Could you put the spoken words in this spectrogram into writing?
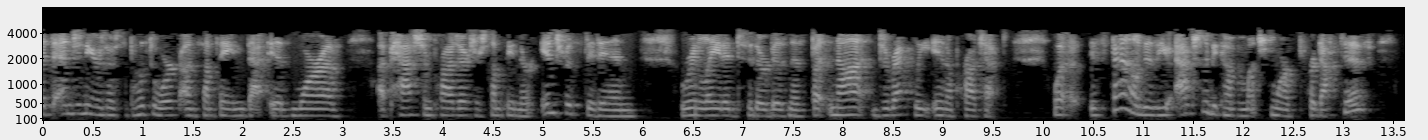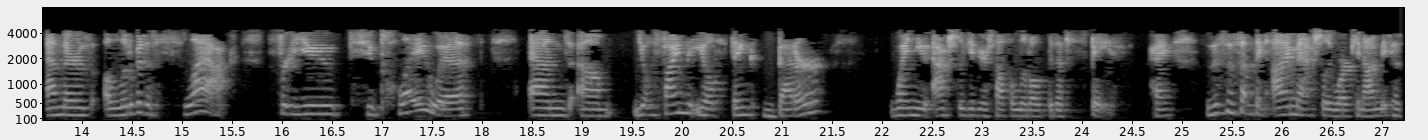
that the engineers are supposed to work on something that is more of a passion project or something they're interested in related to their business, but not directly in a project. What is found is you actually become much more productive and there's a little bit of slack for you to play with and um, you'll find that you'll think better when you actually give yourself a little bit of space. Okay, so this is something I'm actually working on because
